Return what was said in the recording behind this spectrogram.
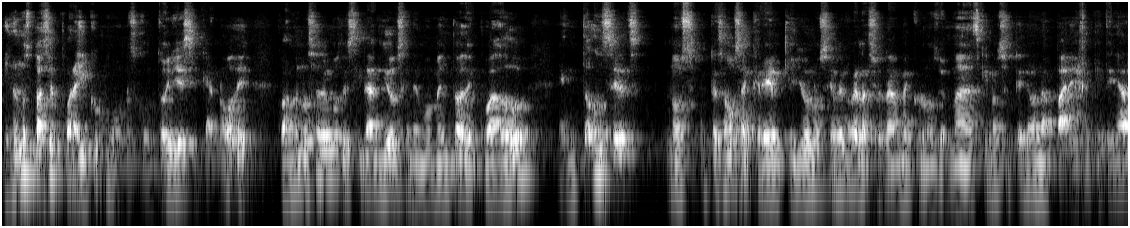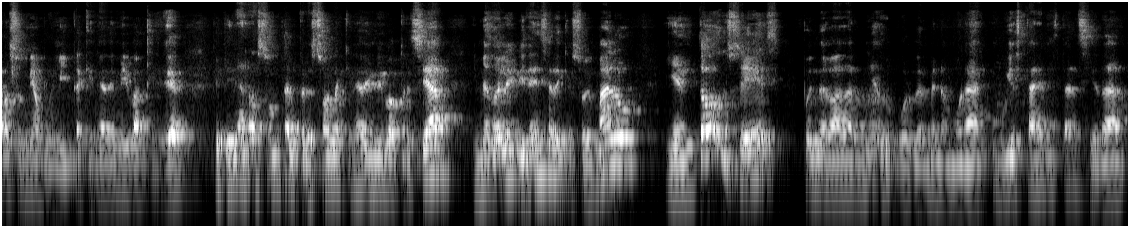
Y no nos pase por ahí como nos contó Jessica, ¿no? De cuando no sabemos decir adiós en el momento adecuado, entonces nos empezamos a creer que yo no sé relacionarme con los demás, que no sé tener una pareja, que tenía razón mi abuelita, que nadie me iba a querer, que tenía razón tal persona, que nadie me iba a apreciar, y me doy la evidencia de que soy malo, y entonces, pues me va a dar miedo volverme a enamorar, y voy a estar en esta ansiedad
